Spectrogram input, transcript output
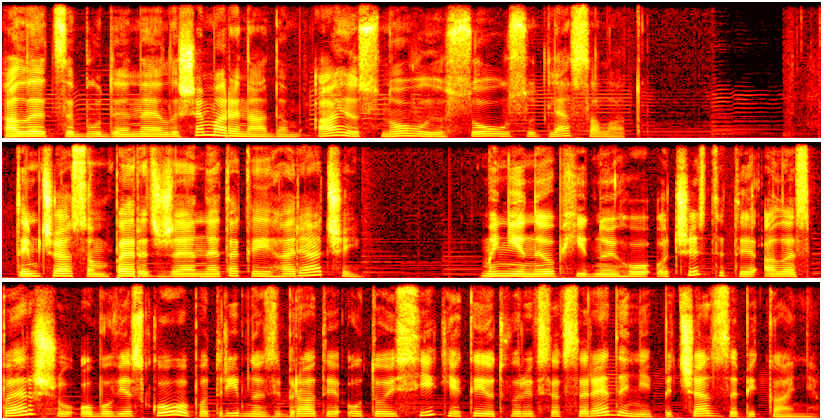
Але це буде не лише маринадом, а й основою соусу для салату. Тим часом перець вже не такий гарячий. Мені необхідно його очистити, але спершу обов'язково потрібно зібрати отой сік, який утворився всередині під час запікання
